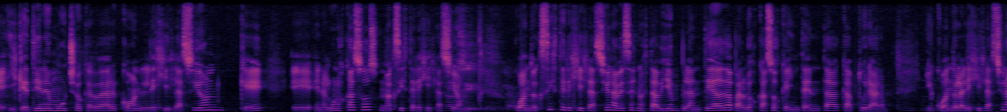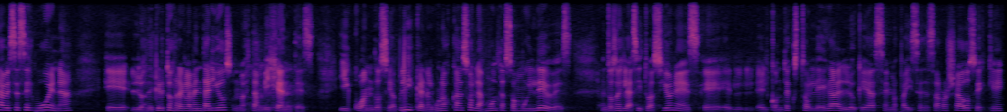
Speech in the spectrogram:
eh, y que tiene mucho que ver con legislación que eh, en algunos casos no existe legislación. Cuando existe legislación a veces no está bien planteada para los casos que intenta capturar. Y cuando la legislación a veces es buena, eh, los decretos reglamentarios no están vigentes. Y cuando se aplica, en algunos casos, las multas son muy leves. Entonces, la situación es, eh, el, el, contexto legal, lo que hacen los países desarrollados es que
